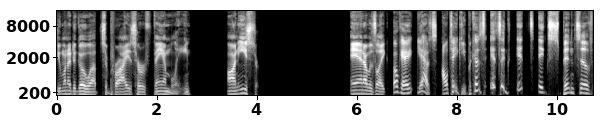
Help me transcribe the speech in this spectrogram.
She wanted to go up surprise her family on Easter. And I was like, "Okay, yes, I'll take you because it's it's expensive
